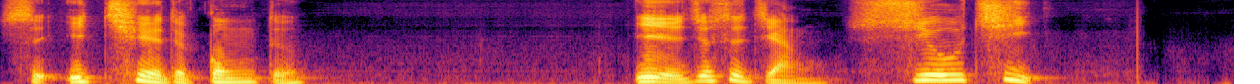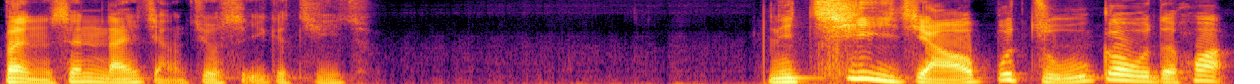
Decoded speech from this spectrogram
是一切的功德。也就是讲，修气本身来讲就是一个基础。你气脚不足够的话，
